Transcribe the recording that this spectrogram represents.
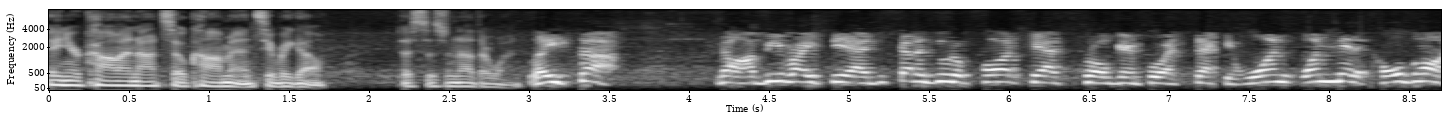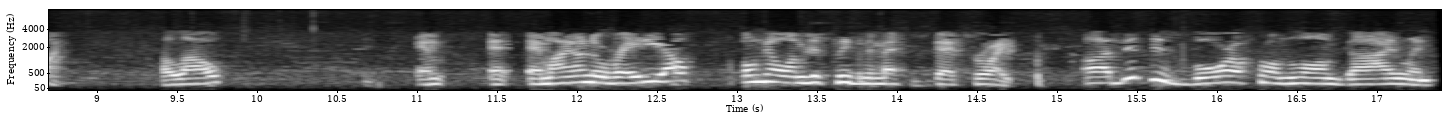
and your comment, not so comments. Here we go. This is another one. Lace up. No, I'll be right there. I just got to do the podcast program for a second. One one minute. Hold on. Hello. Am am I on the radio? Oh no, I'm just leaving a message. That's right. Uh, this is Laura from Long Island.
